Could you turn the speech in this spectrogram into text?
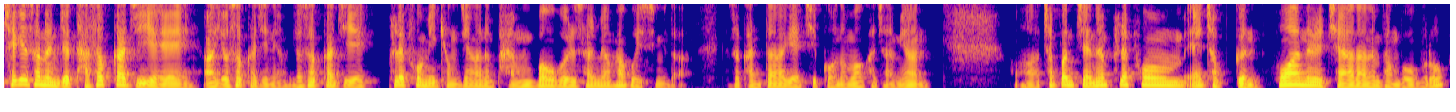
책에서는 이제 다섯 가지의 아 여섯 가지네요. 여섯 가지의 플랫폼이 경쟁하는 방법을 설명하고 있습니다. 그래서 간단하게 짚고 넘어가자면 어, 첫 번째는 플랫폼의 접근, 호환을 제한하는 방법으로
